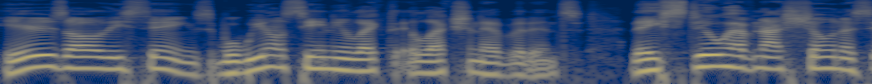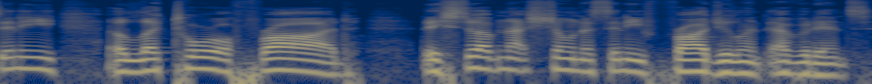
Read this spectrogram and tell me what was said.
here's all these things. Well, we don't see any elect- election evidence. They still have not shown us any electoral fraud. They still have not shown us any fraudulent evidence.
